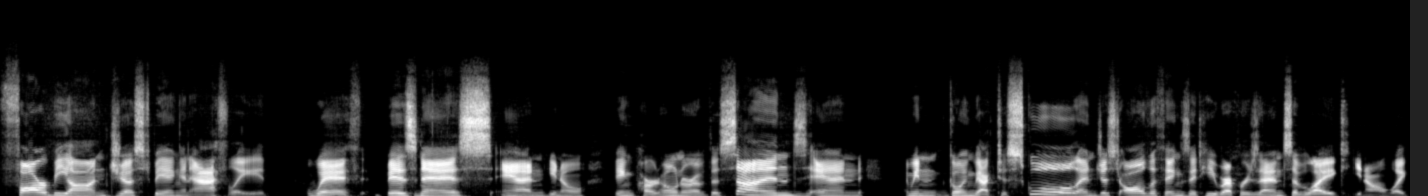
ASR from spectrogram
far beyond just being an athlete with business and you know being part owner of the Suns and I mean going back to school and just all the things that he represents of like, you know, like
